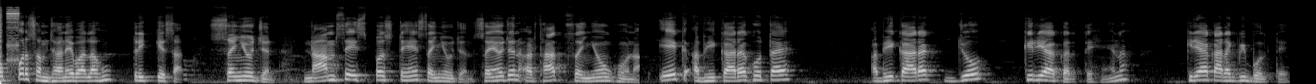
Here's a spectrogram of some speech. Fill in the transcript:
प्रॉपर समझाने वाला हूँ ट्रिक के साथ। संयोजन। नाम से स्पष्ट है संयोजन। संयोजन अर्थात संयोग होना। एक अभिकारक होता है। अभिकारक जो क्रिया करते हैं ना? क्रियाकारक भी बोलते हैं।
